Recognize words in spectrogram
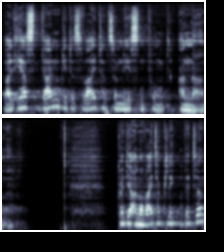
weil erst dann geht es weiter zum nächsten Punkt, Annahme. Könnt ihr einmal weiterklicken, bitte?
